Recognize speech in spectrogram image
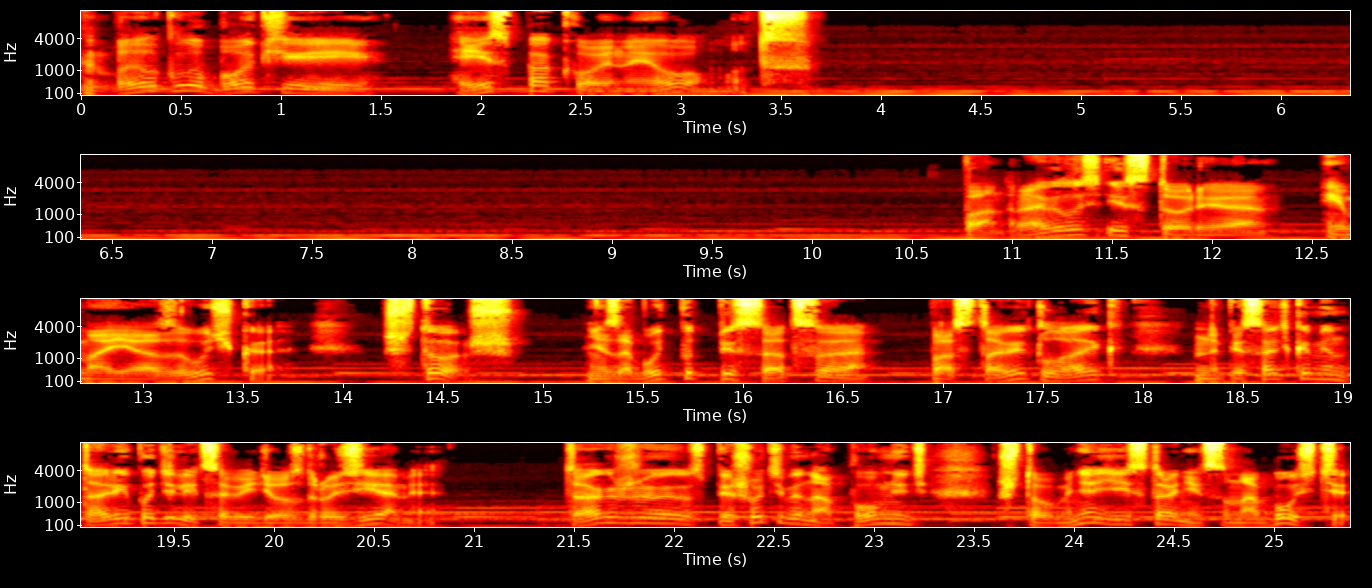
был глубокий и спокойный омут. Понравилась история и моя озвучка? Что ж, не забудь подписаться, поставить лайк, написать комментарий и поделиться видео с друзьями. Также спешу тебе напомнить, что у меня есть страница на Бусти,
